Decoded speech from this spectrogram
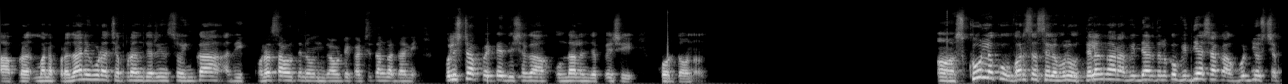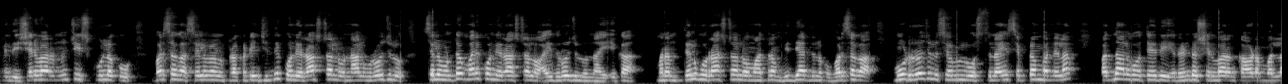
ఆ ప్ర- మన ప్రధాని కూడా చెప్పడం జరిగింది. సో ఇంకా అది కొనసాగుతూనే ఉంది కాబట్టి ఖచ్చితంగా దాన్ని ఫుల్ స్టాప్ పెట్టే దిశగా ఉండాలని చెప్పేసి కోరుతా ఉన్నాను. స్కూళ్ళకు వరుస సెలవులు. తెలంగాణ విద్యార్థులకు విద్యాశాఖ గుడ్ న్యూస్ చెప్పింది. శనివారం నుంచి స్కూళ్ళకు వరుసగా సెలవులను ప్రకటించింది. కొన్ని రాష్ట్రాల్లో నాలుగు రోజులు సెలవు ఉంటే మరికొన్ని రాష్ట్రాల్లో ఐదు రోజులు ఉన్నాయి. ఇక మనం తెలుగు రాష్ట్రాల్లో మాత్రం విద్యార్థులకు వరుసగా మూడు రోజులు సెలవులు వస్తున్నాయి. సెప్టెంబర్ నెల పద్నాలుగవ తేదీ రెండో శనివారం కావడం వల్ల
